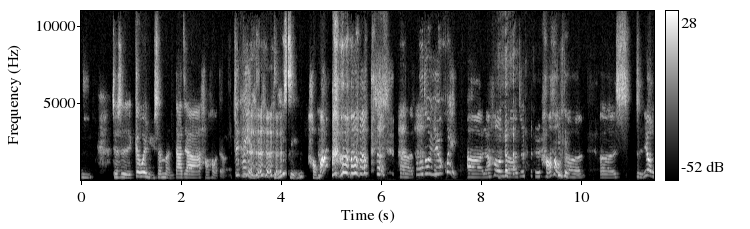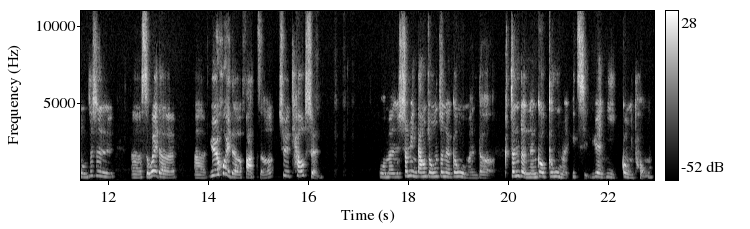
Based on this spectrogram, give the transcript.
一。就是各位女生们，大家好好的睁开眼睛醒醒，好吗？呃，多多约会啊、然后呢，就是好好的呃使用，就是呃所谓的呃约会的法则去挑选我们生命当中真的跟我们的真的能够跟我们一起愿意共同。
